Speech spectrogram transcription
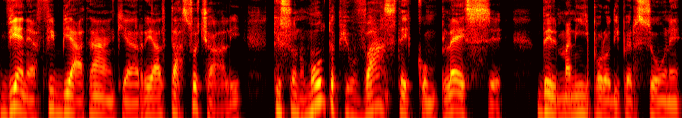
viene affibbiata anche a realtà sociali che sono molto più vaste e complesse del manipolo di persone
